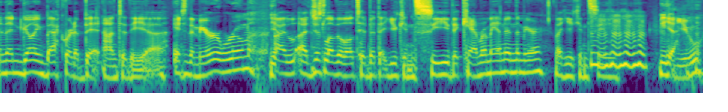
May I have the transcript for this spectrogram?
Yeah. And then going backward a bit onto the uh, into the mirror room, Yeah. I, I just love the little tidbit that you can see the cameraman in the mirror, like you can see Yeah. you.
